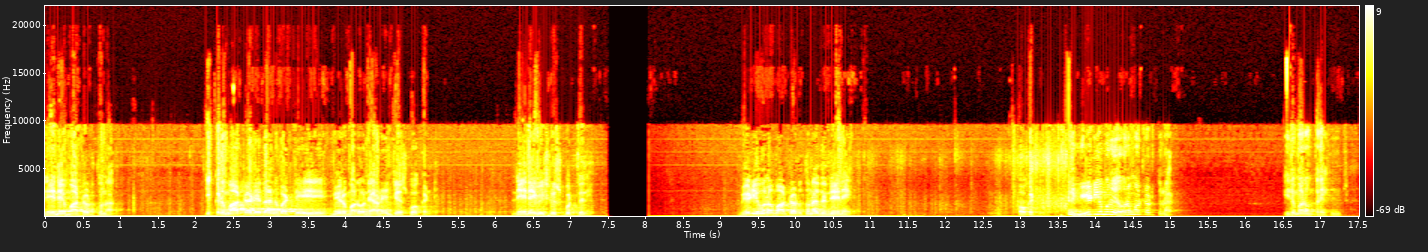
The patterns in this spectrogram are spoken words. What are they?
నేనే మాట్లాడుతున్నాను. ఇక్కడ మాట్లాడేదాన్ని బట్టి మీరు మరో నిర్ణయం చేసుకోకండి. నేనే విష్ణుస్ఫూర్తిని. మీడియంలో మాట్లాడుతున్నది నేనే. ఒకటి. మీడియంలో ఎవరు మాట్లాడుతున్నారు? ఇది మనం గ్రహించాలి.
